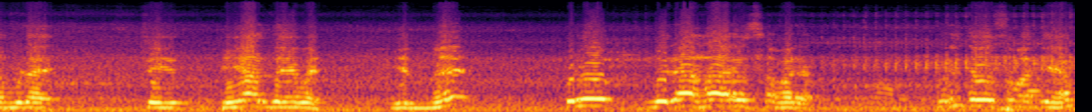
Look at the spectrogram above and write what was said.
നമ്മുടെ ശ്രീ ആർ ദേവൻ ഇന്ന് ഒരു നിരാഹാര സമരം. ഒരു ദിവസം അദ്ദേഹം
